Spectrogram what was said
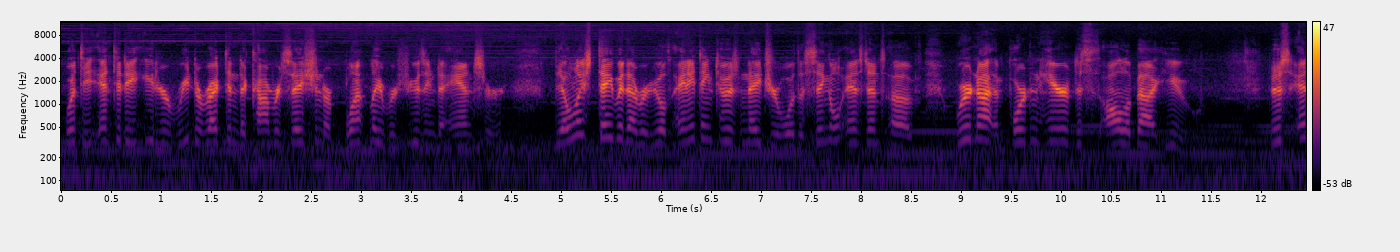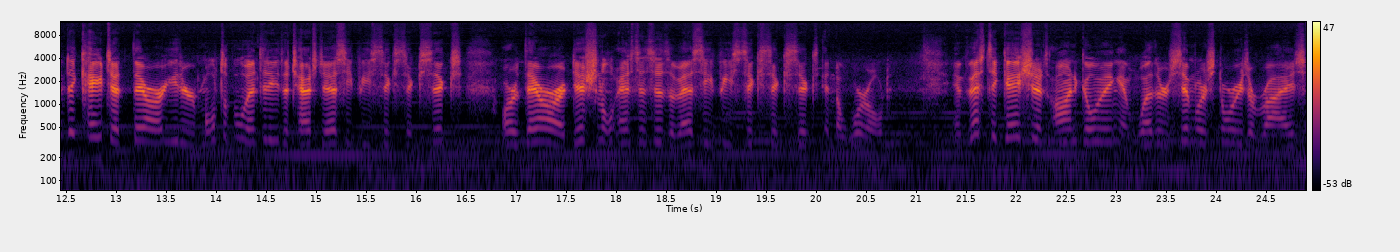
with the entity either redirecting the conversation or bluntly refusing to answer. The only statement that reveals anything to its nature was a single instance of, We're not important here, this is all about you. This indicates that there are either multiple entities attached to SCP-666, or there are additional instances of SCP-666 in the world. Investigation is ongoing and whether similar stories arise,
